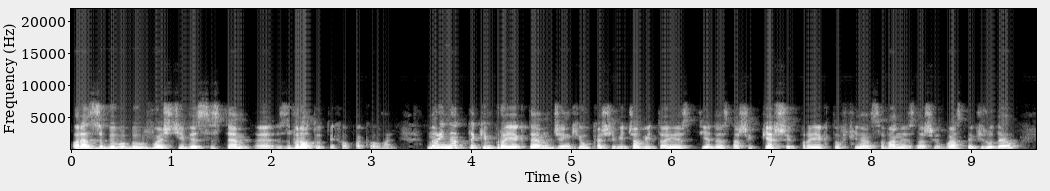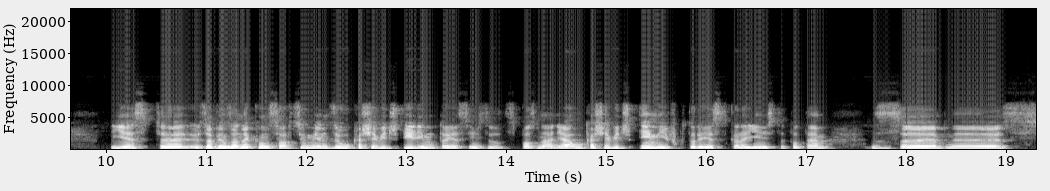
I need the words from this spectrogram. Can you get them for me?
oraz żeby był właściwy system e, zwrotu tych opakowań. No i nad takim projektem, dzięki Łukasiewiczowi, to jest jeden z naszych pierwszych projektów finansowany z naszych własnych źródeł, jest e, zawiązane konsorcjum między Łukasiewicz Ilim, to jest Instytut z Poznania, Łukasiewicz IMIF, który jest z kolei Instytutem z, e, z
